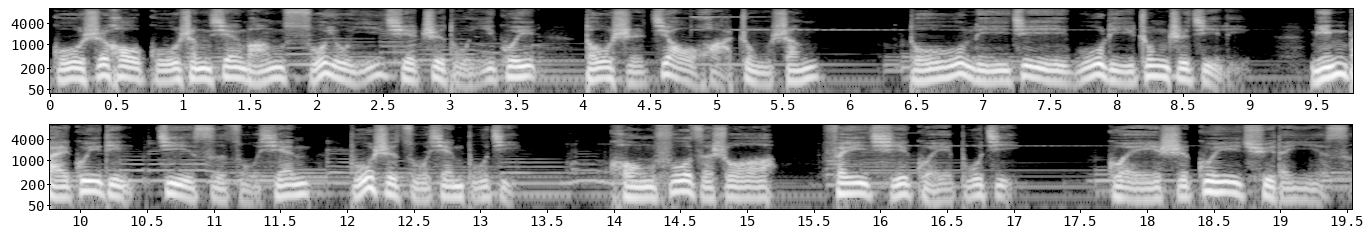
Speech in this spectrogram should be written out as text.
古时候古圣先王所有一切制度仪规，都是教化众生。读《礼记》无礼中之祭礼，明白规定祭祀祖先，不是祖先不祭。孔夫子说：“非其鬼不祭。”鬼是归去的意思。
